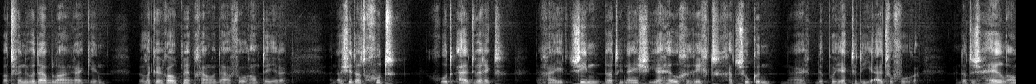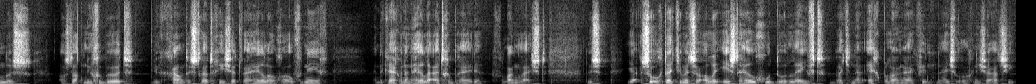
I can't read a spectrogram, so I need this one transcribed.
Wat vinden we daar belangrijk in? Welke roadmap gaan we daarvoor hanteren? En als je dat goed, goed uitwerkt, dan ga je zien dat ineens je heel gericht gaat zoeken naar de projecten die je uit voeren. En dat is heel anders als dat nu gebeurt. Nu gaan we de strategie zetten we heel hoog over neer. En dan krijgen we een hele uitgebreide verlanglijst. Dus ja, zorg dat je met z'n allen eerst heel goed doorleeft wat je nou echt belangrijk vindt in deze organisatie.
